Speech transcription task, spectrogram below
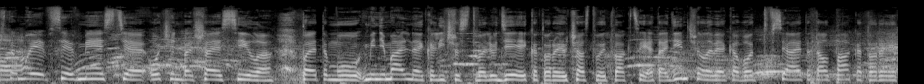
Что мы все вместе очень большая сила, поэтому минимальное количество людей, которые участвуют в акции, это один человек, а вот вся эта толпа, которые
